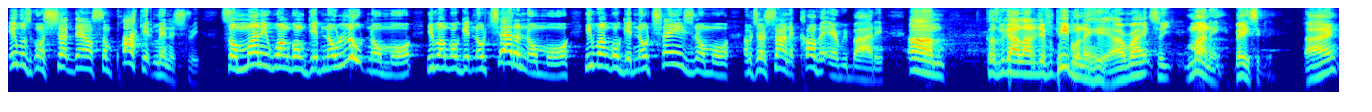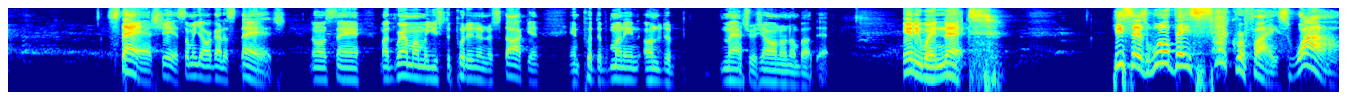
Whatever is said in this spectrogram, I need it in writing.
it was going to shut down some pocket ministry. So money wasn't going to get no loot no more. He wasn't going to get no cheddar no more. He wasn't going to get no change no more. I'm just trying to cover everybody Um, because um, we got a lot of different people in here, all right? So money, basically, all right? Stash, yeah, some of y'all got a stash. You know what I'm saying? My grandmama used to put it in her stocking and put the money under the mattress. Y'all don't know about that. Anyway, next. He says, Will they sacrifice? Wow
